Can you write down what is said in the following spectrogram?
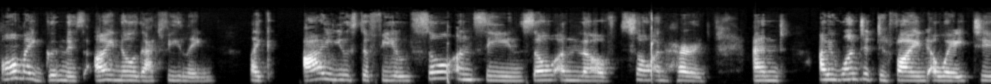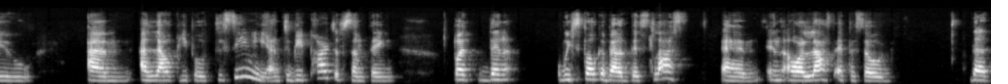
oh my goodness, I know that feeling. Like I used to feel so unseen, so unloved, so unheard. And I wanted to find a way to um, allow people to see me and to be part of something. But then we spoke about this last um, in our last episode that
